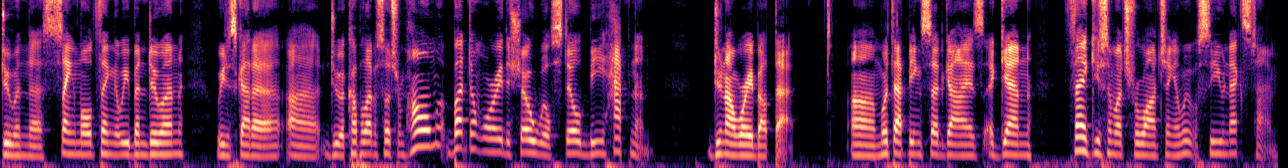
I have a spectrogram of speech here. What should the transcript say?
doing the same old thing that we've been doing. We just got to uh, do a couple episodes from home, but don't worry, the show will still be happening. Do not worry about that. Um, with that being said, guys, again, thank you so much for watching, and we will see you next time.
